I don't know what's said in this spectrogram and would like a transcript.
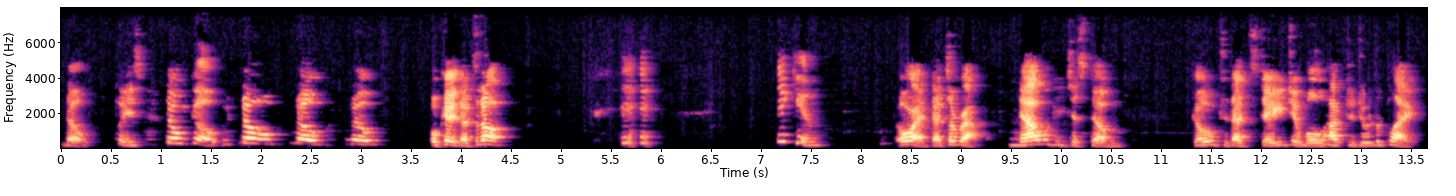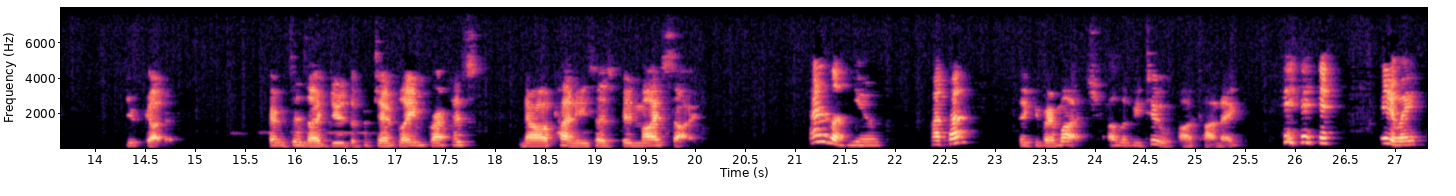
No, please, don't go. No, no, no. Okay, that's enough. Thank you. Alright, that's a wrap. Now we can just, um, go to that stage and we'll have to do the play. You've got it. Ever since I do the pretend play in practice, now Akane's has been my side. I love you. Mata? Thank you very much. I love you too, Akane. anyway,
